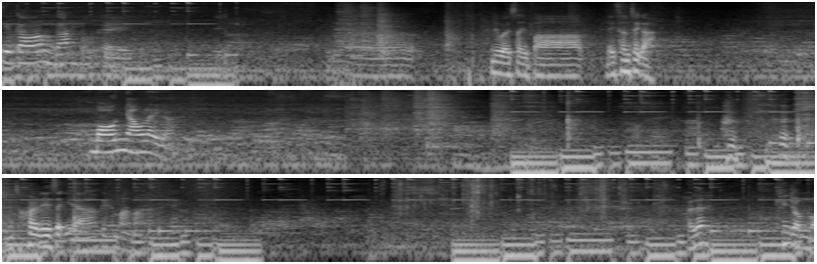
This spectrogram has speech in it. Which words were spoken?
照舊啊，唔該。呢位世伯，你親戚啊？網友嚟㗎，唔睬你食嘢啊，OK，慢慢。OK。係咧，傾咗咁耐，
